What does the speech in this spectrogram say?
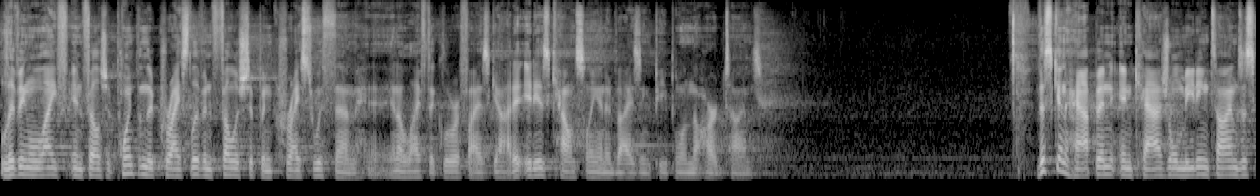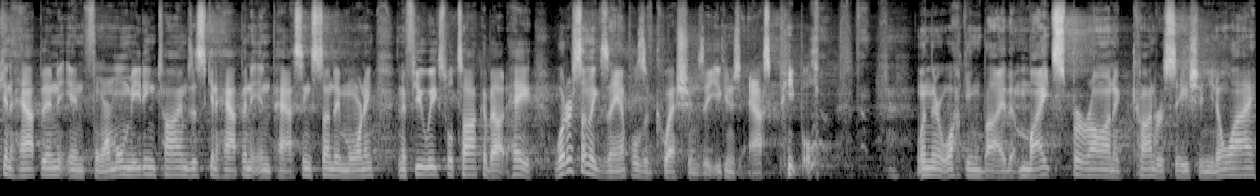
Living life in fellowship. Point them to Christ. Live in fellowship in Christ with them in a life that glorifies God. it, is counseling and advising people in the hard times. This can happen in casual meeting times. This can happen in formal meeting times. This can happen in passing Sunday morning. In a few weeks, we'll talk about hey, what are some examples of questions that you can just ask people when they're walking by that might spur on a conversation? You know why?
